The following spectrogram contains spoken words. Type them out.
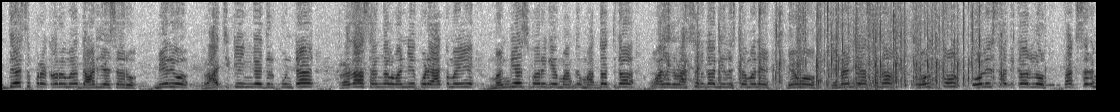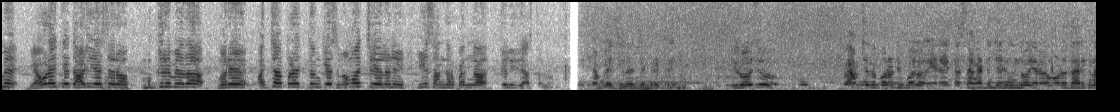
ఉద్దేశ ప్రకారమే దాడి చేశారు. మీరు రాజకీయంగా ఎదుర్కొంటే ప్రజా సంఘాలన్నీ కూడా ఏకమయ్యి మంగేశ్వరికి మగ- మద్దతుగా వాళ్ళకి రక్షణగా నిలుస్తామని మేము డిమాండ్ చేస్తున్నాం. ప్రభుత్వం పోలీస్ అధికారులు తక్షణమే ఎవరైతే దాడి చేశారో ముగ్గురి మీద మరి హత్యా ప్రయత్నం కేసు నమోదు చేయాలని ఈ సందర్భంగా తెలియజేస్తున్నాం. ఎంప్లాయీస్ యూనియన్ సెక్రటరీ ఈరోజు రామచంద్రపురం డిపోలో ఏదైతే సంఘటన జరిగిందో ఇరవై మూడో తారీఖున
